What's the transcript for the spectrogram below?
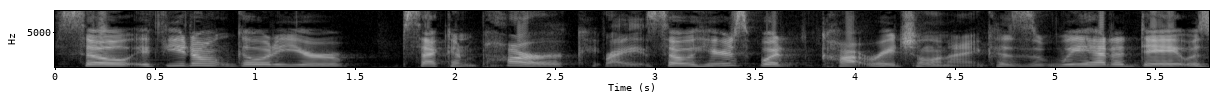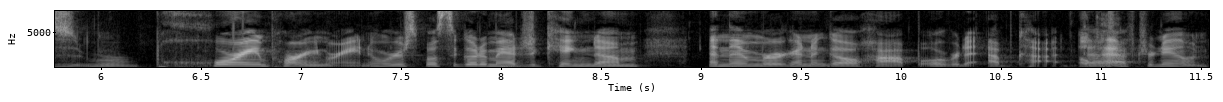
So if you don't go to your second park, Right. So here's what caught Rachel and I because we had a day. It was pouring, pouring rain, and we were supposed to go to Magic Kingdom, and then we are gonna go hop over to Epcot that Okay. afternoon.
